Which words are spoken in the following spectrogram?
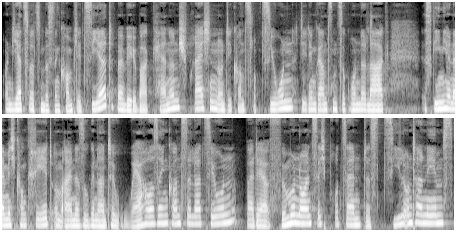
Und jetzt wird es ein bisschen kompliziert, wenn wir über Canon sprechen und die Konstruktion, die dem Ganzen zugrunde lag. Es ging hier nämlich konkret um eine sogenannte Warehousing-Konstellation, bei der 95 Prozent des Zielunternehmens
